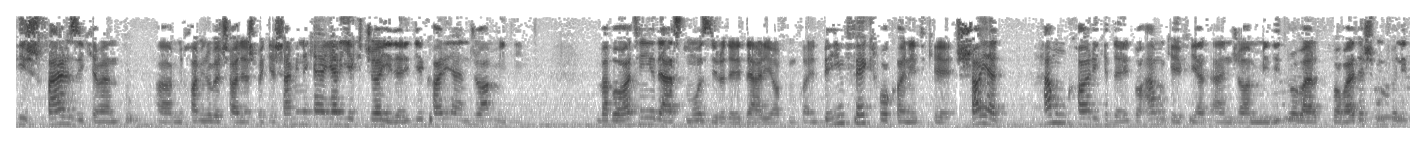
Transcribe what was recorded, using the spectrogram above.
پیش فرضی که من می‌خوام این رو به چالش بکشم اینه که اگر یک جایی دارید یه کاری انجام می‌دید و بابت این یه دستمزدی رو دارید دریافت می‌کنید به این فکر بکنید که شاید همون کاری که دارید با همون کیفیت انجام می‌دید رو بابتش می‌تونید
